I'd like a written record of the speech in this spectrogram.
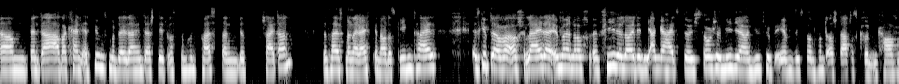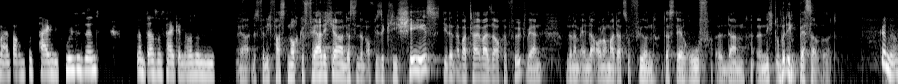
Ähm, wenn da aber kein Erziehungsmodell dahinter steht, was zum Hund passt, dann wird es scheitern. Das heißt, man erreicht genau das Gegenteil. Es gibt aber auch leider immer noch äh, viele Leute, die angeheizt durch Social Media und YouTube eben sich so einen Hund aus Statusgründen kaufen, einfach um zu zeigen, wie cool sie sind. Und das ist halt genauso mies. Ja, das finde ich fast noch gefährlicher. Und das sind dann oft diese Klischees, die dann aber teilweise auch erfüllt werden und dann am Ende auch nochmal dazu führen, dass der Ruf äh, dann äh, nicht unbedingt besser wird. Genau.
